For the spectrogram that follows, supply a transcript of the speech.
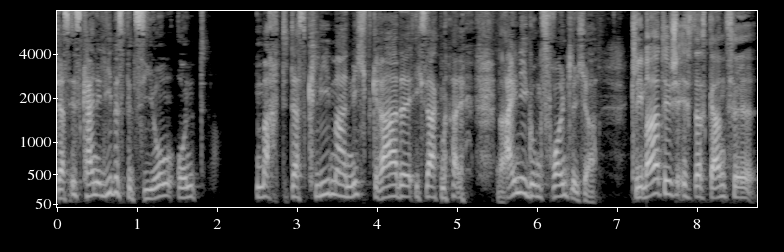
Das ist keine Liebesbeziehung und macht das Klima nicht gerade, ich sag mal, einigungsfreundlicher. Klimatisch ist das Ganze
